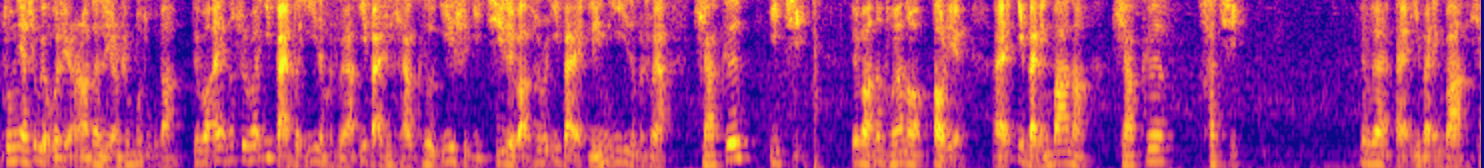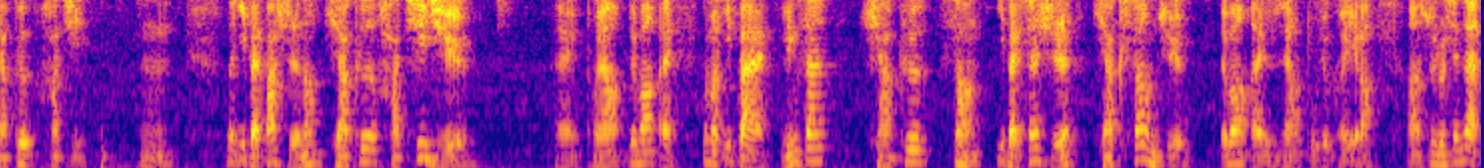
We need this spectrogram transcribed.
中间是不是有个零啊？但零是不读的，对吧？哎，那所以说一百和一怎么说呀？一百是下克，一是一七，对吧？所以说一百零一怎么说呀？下克一七。对吧？那同样的道理，哎，一百零八呢？下个哈七，对不对？哎，一百零八下个哈七，嗯，那一百八十呢？下个哈七九，哎，同样对吧？哎，那么一百零三下个三，一百三十下个三九，对吧？哎，这样读就可以了啊。所以说现在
